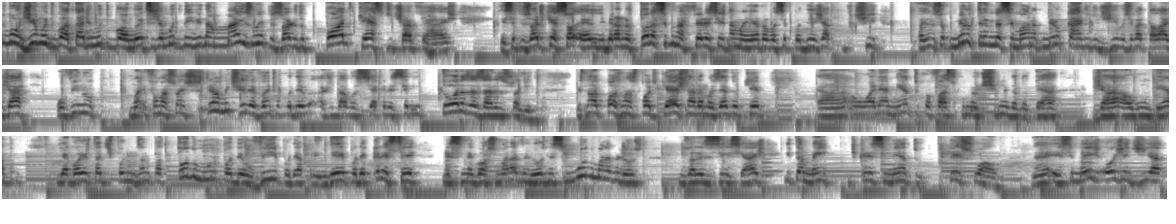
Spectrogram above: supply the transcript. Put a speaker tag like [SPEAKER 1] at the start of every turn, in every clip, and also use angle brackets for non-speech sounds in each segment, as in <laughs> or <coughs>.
[SPEAKER 1] Muito bom dia, muito boa tarde, muito boa noite. Seja muito bem-vindo a mais um episódio do podcast do Thiago Ferraz. Esse episódio que é, só, é liberado toda segunda-feira, às seis da manhã, para você poder já curtir, fazendo o seu primeiro treino da semana, primeiro cardio do dia. Você vai estar lá já ouvindo uma, informações extremamente relevantes para poder ajudar você a crescer em todas as áreas da sua vida. Esse nosso podcast nada mais é do que uh, um alinhamento que eu faço com o meu time da Terra já há algum tempo e agora ele está disponibilizando para todo mundo poder ouvir, poder aprender, poder crescer nesse negócio maravilhoso, nesse mundo maravilhoso dos óleos essenciais e também de crescimento pessoal. Né? Esse mês, hoje é dia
